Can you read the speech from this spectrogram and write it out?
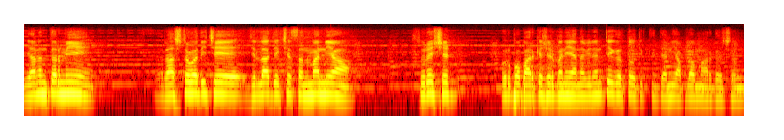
यानंतर मी राष्ट्रवादीचे जिल्हाध्यक्ष सन्मान्य सुरेश शेठ उर्फ बारके शेठ बने यांना विनंती करतो की त्यांनी आपलं मार्गदर्शन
